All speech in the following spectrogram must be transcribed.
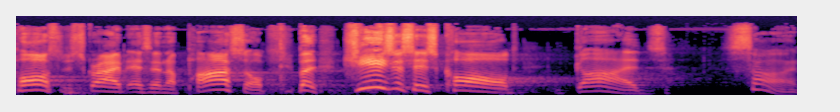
Paul's described as an apostle. But Jesus is called God's Son.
